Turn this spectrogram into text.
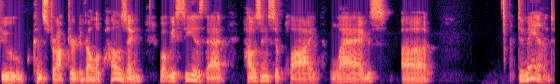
to construct or develop housing, what we see is that housing supply lags uh, demand.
